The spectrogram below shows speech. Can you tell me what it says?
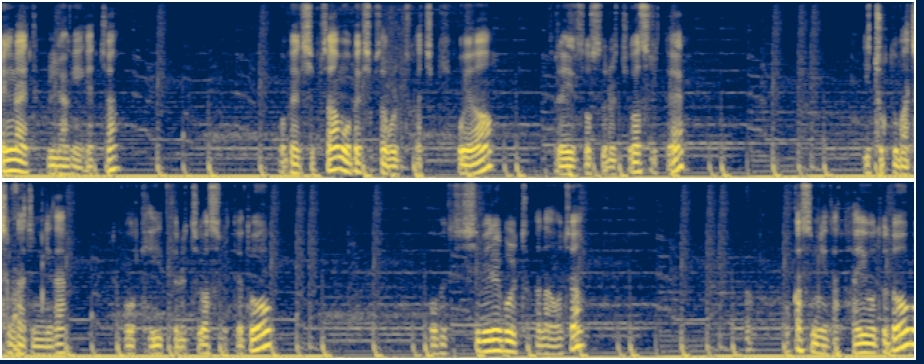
백라이트 분량이겠죠. 513, 514V가 찍히고요. 드레인 소스를 찍었을 때 이쪽도 마찬가지입니다. 그리고 게이트를 찍었을 때도 571V가 나오죠. 똑같습니다. 다이오드도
